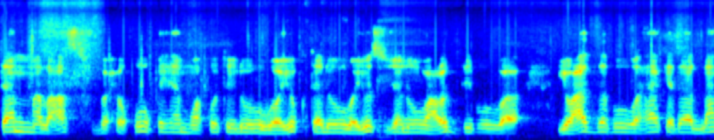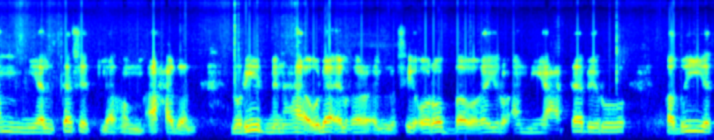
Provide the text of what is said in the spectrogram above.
تم العصف بحقوقهم وقتلوا ويقتلوا ويسجنوا وعذبوا ويعذبوا وهكذا لم يلتفت لهم أحدا. نريد من هؤلاء في أوروبا وغيره أن يعتبروا قضية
